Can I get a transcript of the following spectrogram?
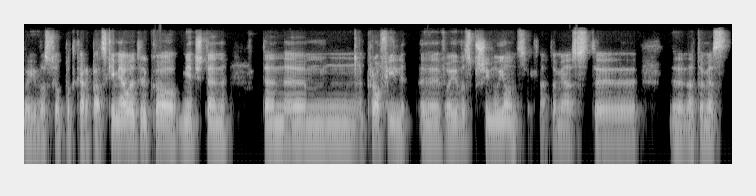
województwo podkarpackie, miały tylko mieć ten, ten profil e, województw przyjmujących. Natomiast, e, e, natomiast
